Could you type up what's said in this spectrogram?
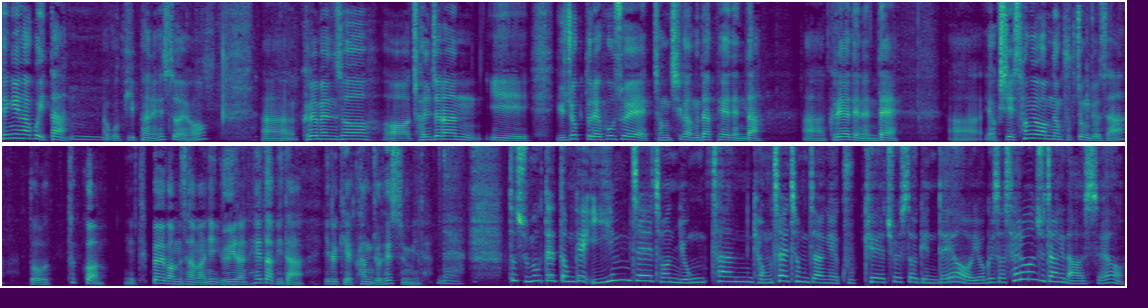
횡행하고 있다라고 음. 비판을 했어요. 아, 그러면서 어, 절절한 이 유족들의 호소에 정치가 응답해야 된다. 아, 그래야 되는데 아, 역시 성역 없는 국정조사 또 특검 특별검사만이 유일한 해답이다 이렇게 강조를 했습니다. 네. 또 주목됐던 게 이임재 전 용찬 경찰청장의 국회 출석인데요. 여기서 새로운 주장이 나왔어요.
